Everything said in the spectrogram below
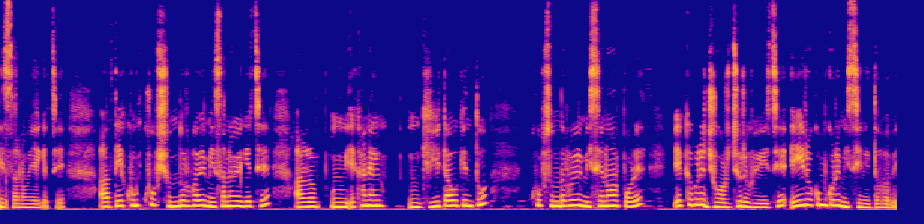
মেশানো হয়ে গেছে। আর দেখুন খুব সুন্দরভাবে মেশানো হয়ে গেছে। আর এখানে ঘিটাও কিন্তু খুব সুন্দরভাবে মিশে নেওয়ার পরে একেবারে ঝরঝরে হয়েছে, এই রকম করে মিশিয়ে নিতে হবে।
